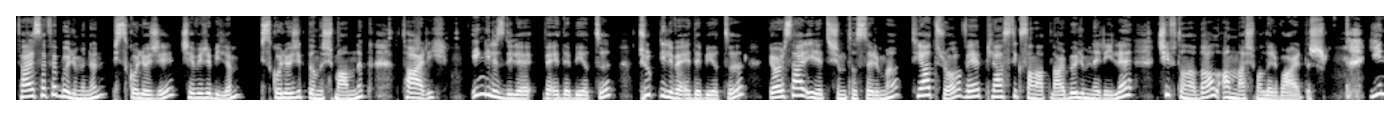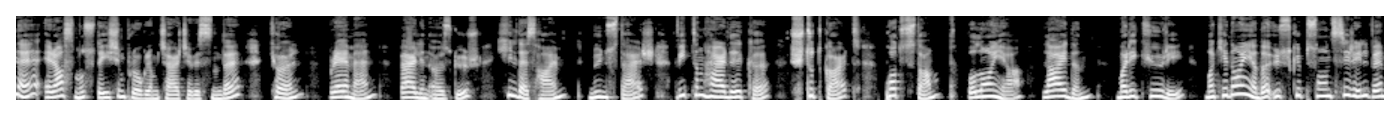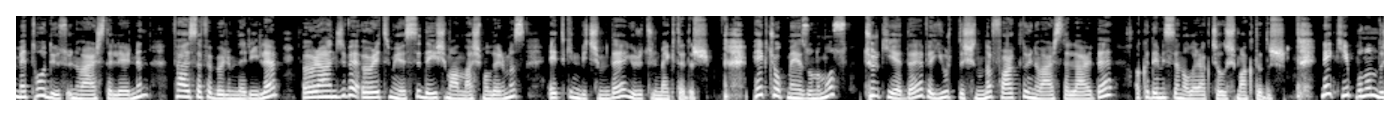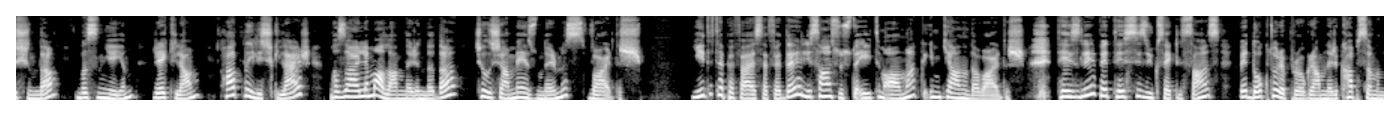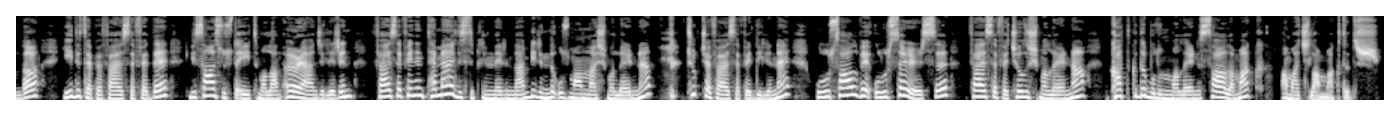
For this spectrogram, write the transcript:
Felsefe bölümünün psikoloji, çeviri bilim, psikolojik danışmanlık, tarih, İngiliz dili ve edebiyatı, Türk dili ve edebiyatı, görsel iletişim tasarımı, tiyatro ve plastik sanatlar bölümleriyle çift anadal anlaşmaları vardır. Yine Erasmus değişim programı çerçevesinde Köln, Bremen, Berlin Özgür, Hildesheim, Münster, Wittenherdecke, Stuttgart, Potsdam, Bologna, Leiden, Marie Curie, Makedonya'da Üsküp Son Cyril ve Metodius üniversitelerinin felsefe bölümleriyle öğrenci ve öğretim üyesi değişim anlaşmalarımız etkin biçimde yürütülmektedir. Pek çok mezunumuz Türkiye'de ve yurt dışında farklı üniversitelerde akademisyen olarak çalışmaktadır. Ne ki bunun dışında basın yayın, reklam, halkla ilişkiler, pazarlama alanlarında da çalışan mezunlarımız vardır. Yeditepe felsefede lisansüstü eğitim almak imkanı da vardır. Tezli ve tezsiz yüksek lisans ve doktora programları kapsamında Yeditepe felsefede lisansüstü eğitim alan öğrencilerin felsefenin temel disiplinlerinden birinde uzmanlaşmalarını, Türkçe felsefe diline, ulusal ve uluslararası felsefe çalışmalarına katkıda bulunmalarını sağlamak amaçlanmaktadır.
